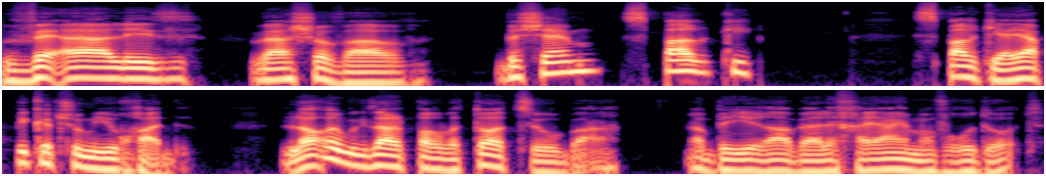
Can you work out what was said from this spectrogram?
ואליז והשובב בשם ספארקי. ספארקי היה פיקצ'ו מיוחד, לא רק בגלל פרוותו הצהובה, הבהירה והלחיים הוורודות,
